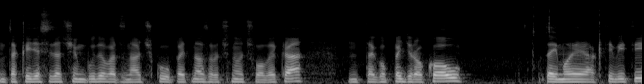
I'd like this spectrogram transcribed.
no tak keď ja si začnem budovať značku 15-ročného človeka, no tak o 5 rokov tej mojej aktivity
